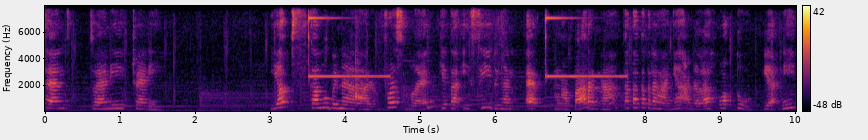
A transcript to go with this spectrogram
10th 2020 Yaps, kamu benar. First blank kita isi dengan at. Mengapa? Karena kata keterangannya adalah waktu, yakni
